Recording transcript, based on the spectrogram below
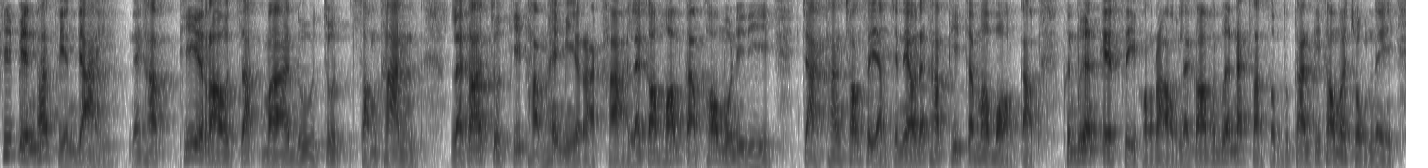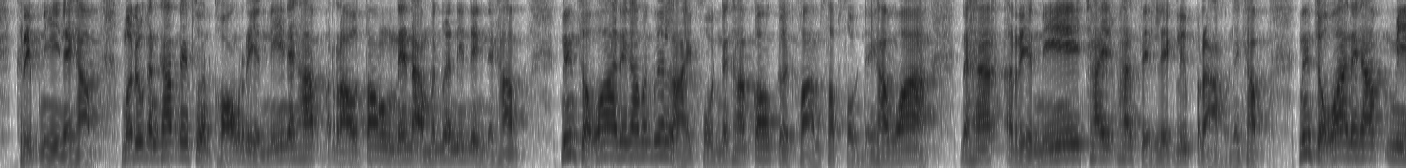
ที่เป็นพระเศียรใหญ่นะครับ ที่เราจะมาดูจุดสำคัญ และก็จุดที่ทำให้มีราคา และก็พร้อมกับข้อมูลดีๆ จากทางช่องสยามชาแนลนะครับ ที่จะมาบอกกับเพื่อนๆ FC ของเรา และก็เพื่อนๆนักสะสมทุกท่านที่เข้ามาชมในคลิปนี้นะครับ มาดูกันครับในส่วนของเหรียญนี้นะครับ เราต้องแนะนำเพื่อนๆนิดหนึ่งนะครับเนื่องจากว่านะครับเพื่อนๆหลายคนนะครับก็เกิดความสับสนนะครับว่านะฮะเหรียญนี้ใช่พระเศียรเล็กหรือเปล่านะครับ เนื่องจากว่านะครับมี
